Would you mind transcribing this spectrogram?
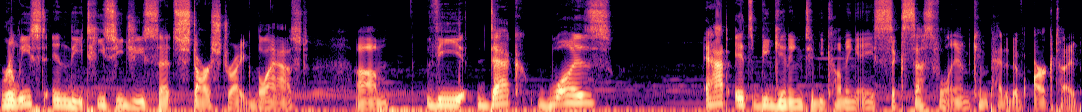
released in the TCG TCG set Starstrike Blast, um, the deck was at its beginning to becoming a successful and competitive archetype.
